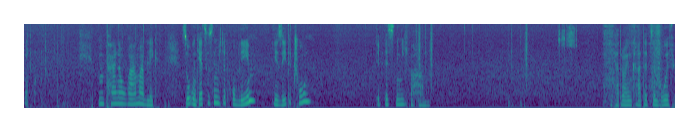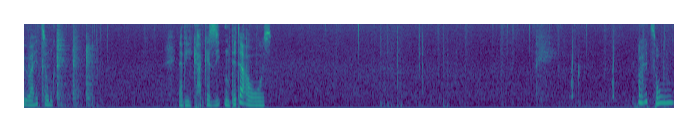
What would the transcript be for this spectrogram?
Ein Panoramablick. So, und jetzt ist nämlich das Problem. Ihr seht es schon. Es ist nämlich warm. Ich hatte doch eben gerade das Symbol für Überhitzung. Na, wie kacke sieht denn das aus? Überhitzung.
